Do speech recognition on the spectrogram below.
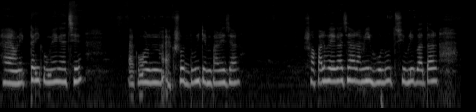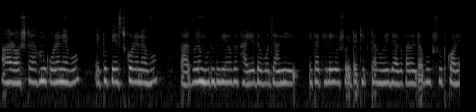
হ্যাঁ অনেকটাই কমে গেছে। এখন একশো দুই টেম্পারেচার সকাল হয়ে গেছে আর আমি হলুদ, শিউলি পাতার রসটা এখন করে নেব। একটু পেস্ট করে নেব। তারপরে মধু ধুয়ে ওকে খাইয়ে দেবো, জানি এটা খেলেই ওর শরীরটা ঠিকঠাক হয়ে যাবে, কারণ এটা খুব শ্যুট করে।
